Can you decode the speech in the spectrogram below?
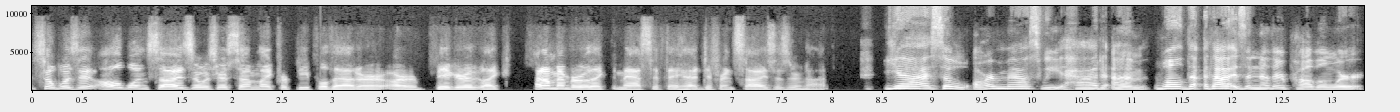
So was it all one size, or was there some like for people that are are bigger? Like I don't remember like the masks if they had different sizes or not. yeah so our mass we had um well that that is another problem where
